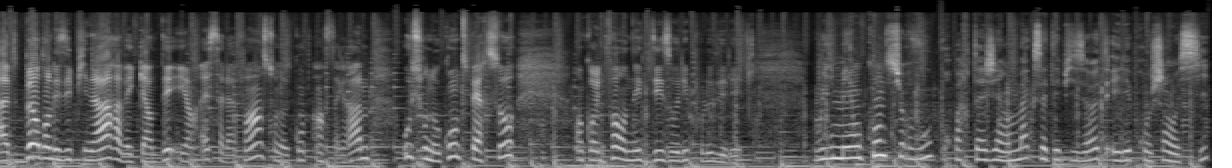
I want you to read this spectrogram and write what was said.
à beurre dans les épinards avec un D et un S à la fin sur notre compte Instagram ou sur nos comptes perso. Encore une fois, on est désolé pour le délai. Oui, mais on compte sur vous pour partager un max cet épisode et les prochains aussi.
